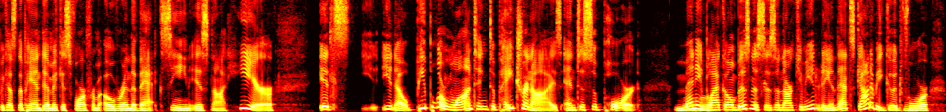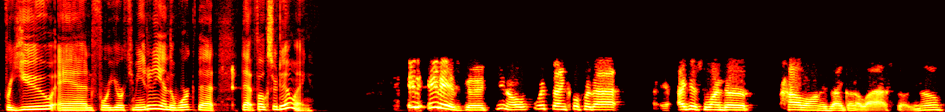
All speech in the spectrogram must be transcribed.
because the pandemic is far from over and the vaccine is not here it's you know people are wanting to patronize and to support many mm-hmm. black owned businesses in our community and that's got to be good mm-hmm. for for you and for your community and the work that that folks are doing it, it is good you know we're thankful for that i just wonder how long is that going to last though you know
